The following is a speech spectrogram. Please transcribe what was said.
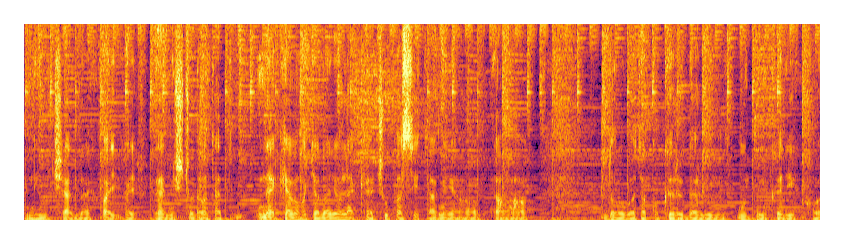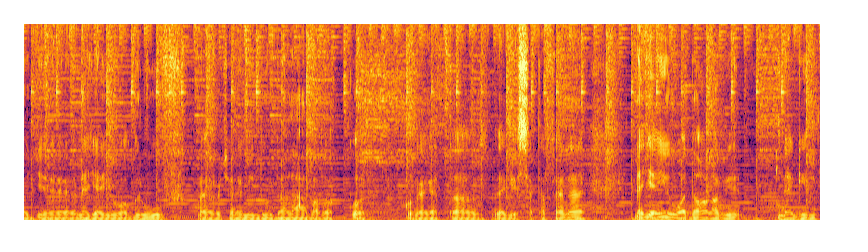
nincsenek, vagy, vagy nem is tudom. Tehát nekem, hogyha nagyon le kell csupaszítani a, a dolgot, akkor körülbelül úgy működik, hogy legyen jó a groove, mert hogyha nem indul be a lábam, akkor, akkor megette az egészet a fene. Legyen jó a dal, ami megint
